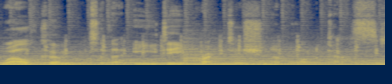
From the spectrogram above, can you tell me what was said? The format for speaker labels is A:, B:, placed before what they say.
A: Welcome to the ED Practitioner Podcast.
